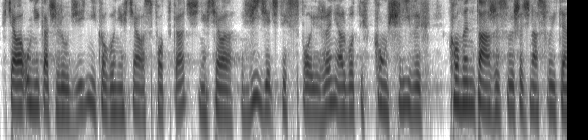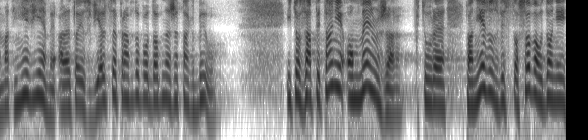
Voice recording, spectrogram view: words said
chciała unikać ludzi, nikogo nie chciała spotkać, nie chciała widzieć tych spojrzeń albo tych kąśliwych komentarzy słyszeć na swój temat? Nie wiemy, ale to jest wielce prawdopodobne, że tak było. I to zapytanie o męża, które Pan Jezus wystosował do niej,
